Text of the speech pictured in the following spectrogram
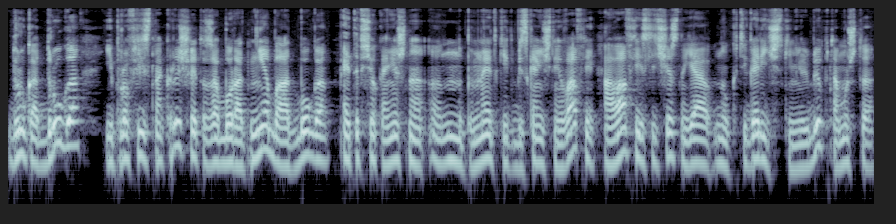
друг от друга, и профлист на крыше — это забор от неба, от Бога. Это все, конечно, э, напоминает какие-то бесконечные вафли. А вафли, если честно, я ну, категорически не люблю, потому что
